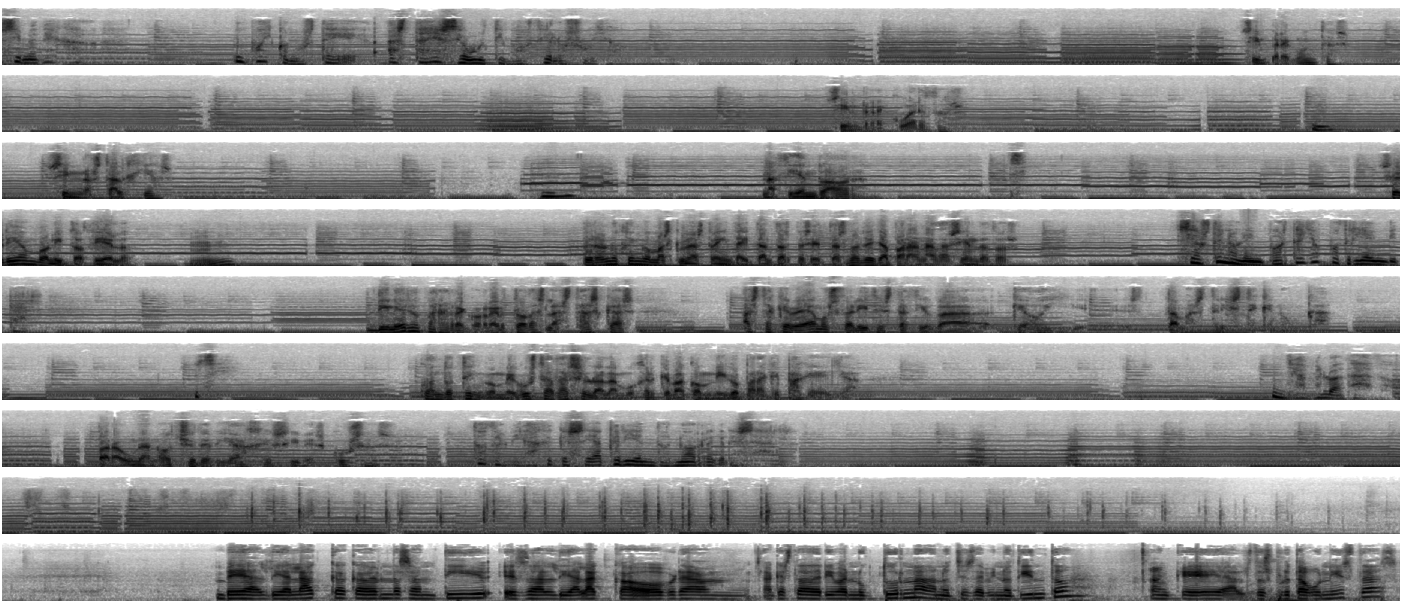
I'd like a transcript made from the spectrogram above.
Si me deja, voy con usted hasta ese último cielo suyo. ¿Sin preguntas? ¿Sin recuerdos? sin nostalgias, Mm, naciendo ahora. Sería un bonito cielo. ¿Mm? Pero no tengo más que unas treinta y tantas pesetas. No llega para nada siendo dos. Si a usted no le importa, yo podría invitar. Dinero para recorrer todas las tascas hasta que veamos feliz esta ciudad que hoy está más triste que nunca. Sí. Cuando tengo, me gusta dárselo a la mujer que va conmigo para que pague ella. Ya me lo ha dado. Para una noche de viaje sin excusas. Todo el viaje que sea queriendo no regresar. El diàleg que acabem de sentir és el diàleg que obre mm, aquesta deriva nocturna de Noches de Vino Tinto, en què els dos protagonistes...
